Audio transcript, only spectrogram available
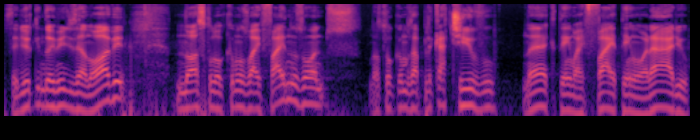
Você viu que em 2019 nós colocamos Wi-Fi nos ônibus, nós colocamos aplicativo, né, que tem Wi-Fi, tem horário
